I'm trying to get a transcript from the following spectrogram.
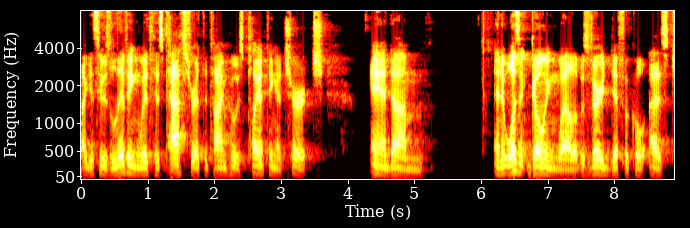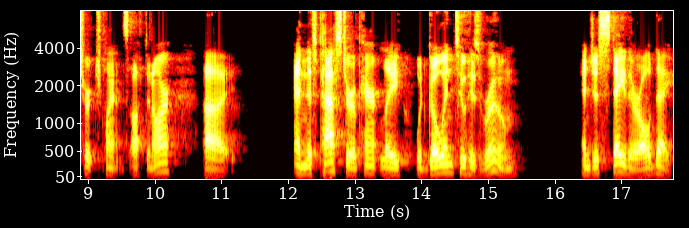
I guess he was living with his pastor at the time who was planting a church, and um, and it wasn't going well. It was very difficult as church plants often are. Uh, and this pastor apparently would go into his room and just stay there all day.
